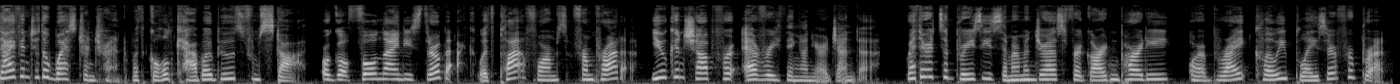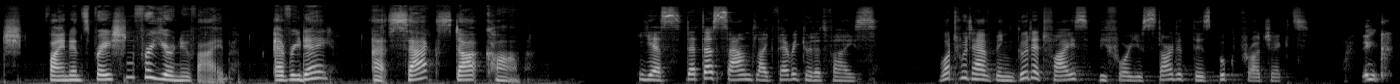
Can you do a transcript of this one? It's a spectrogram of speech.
Dive into the Western trend with gold cowboy boots from Staud, or go full 90s throwback with platforms from Prada. You can shop for everything on your agenda, whether it's a breezy Zimmermann dress for a garden party or a bright Chloe blazer for brunch. Find inspiration for your new vibe every day at Saks.com. Yes, that does sound like very good advice. What would have been good advice before you started this book project? I think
